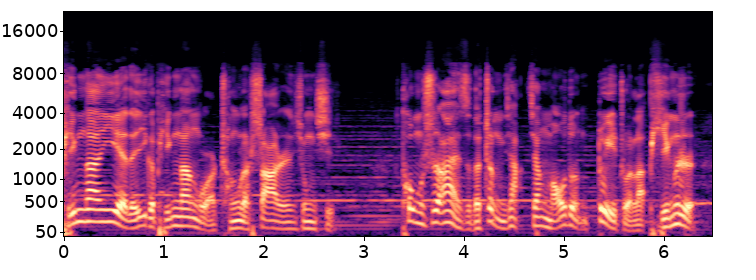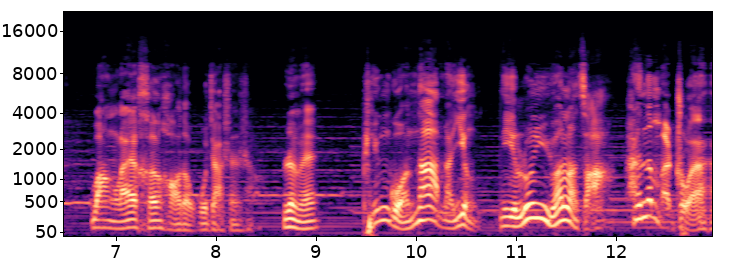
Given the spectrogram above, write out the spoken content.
平安夜的一个平安果成了杀人凶器。痛失爱子的郑家将矛盾对准了平日往来很好的吴家身上，认为苹果那么硬，你抡圆了砸还那么准。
